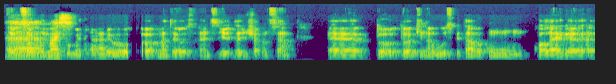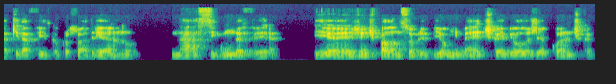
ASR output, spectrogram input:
é, só mais um comentário, Matheus, antes da gente avançar. É, tô, tô aqui na USP, estava com um colega aqui da física, o professor Adriano, na segunda-feira. E a gente falando sobre biomimética e biologia quântica,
